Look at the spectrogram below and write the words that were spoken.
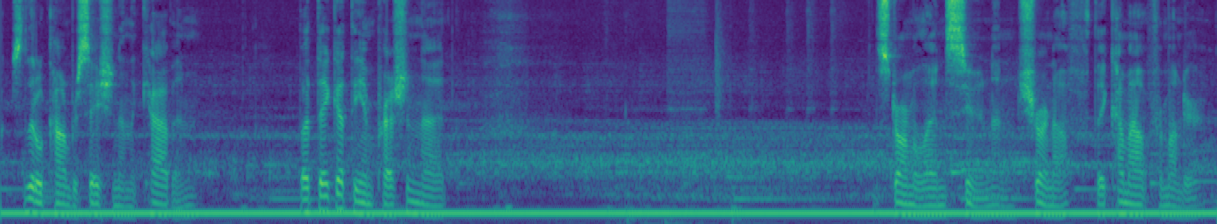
There's a little conversation in the cabin, but they get the impression that the storm will end soon, and sure enough, they come out from under.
